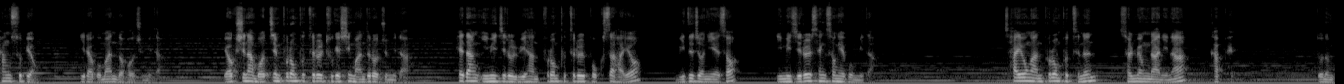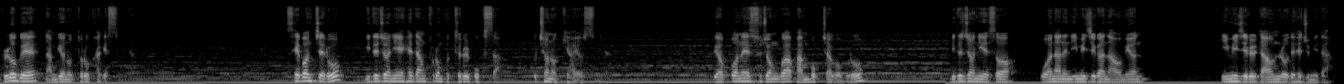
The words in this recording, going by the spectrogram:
향수병이라고만 넣어줍니다. 역시나 멋진 프롬프트를 두 개씩 만들어 줍니다. 해당 이미지를 위한 프롬프트를 복사하여 미드저니에서 이미지를 생성해 봅니다. 사용한 프롬프트는 설명란이나 카페 또는 블로그에 남겨놓도록 하겠습니다. 세 번째로 미드저니에 해당 프롬프트를 복사, 붙여넣기 하였습니다. 몇 번의 수정과 반복 작업으로 미드저니에서 원하는 이미지가 나오면 이미지를 다운로드 해줍니다.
